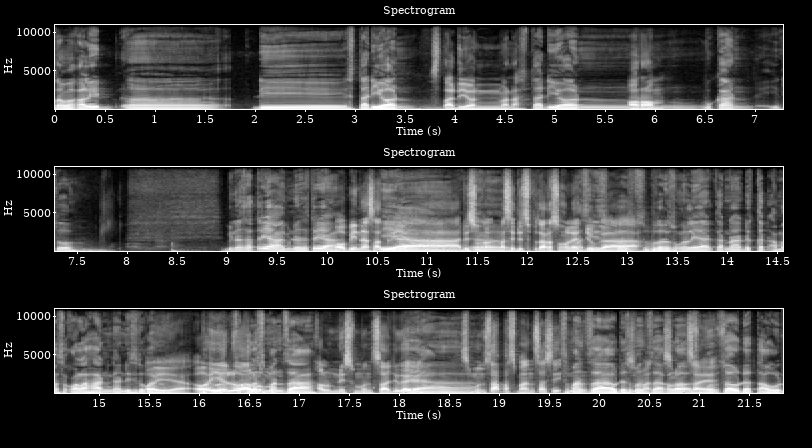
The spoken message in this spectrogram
pertama kali eh, di stadion. Stadion mana? Stadion Orom. Bukan, itu Bina Satria, Bina Satria. Oh Bina Satria. Iya, di sungai, eh. masih di seputaran Sungai Liat Masih juga. seputar- seputaran Sungai Liat karena deket sama sekolahan kan di situ Oh kan. iya. Oh iya lu alum- Semansa. Alumni Semunsa juga Iya. ya? Semunsa apa Semansa sih? Semansa, udah Sema- Semansa. Kalau Semansa ya? Semansa udah tahun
